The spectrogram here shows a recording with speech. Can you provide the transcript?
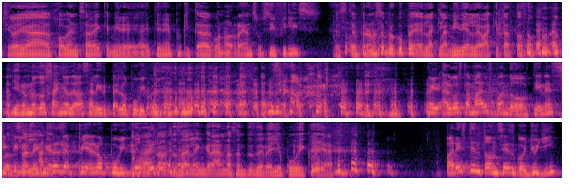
Si oiga, joven, sabe que mire, ahí tiene poquita gonorrea en su sífilis. Este, pero no se preocupe, la clamidia le va a quitar todo. y en unos dos años le va a salir pelo púbico. algo está mal cuando tienes sífilis antes de pelo púbico. cuando te salen granos antes de vello púbico ya. Para este entonces, Goyuji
